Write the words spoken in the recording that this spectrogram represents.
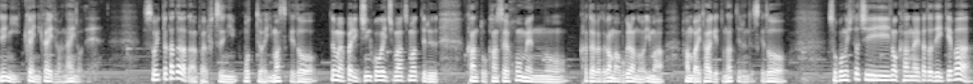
年に1回2回ではないのでそういった方々はやっぱり普通に持ってはいますけどでもやっぱり人口が一番集まっている関東関西方面の方々が、まあ、僕らの今販売ターゲットになってるんですけどそこの人たちの考え方でいけば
